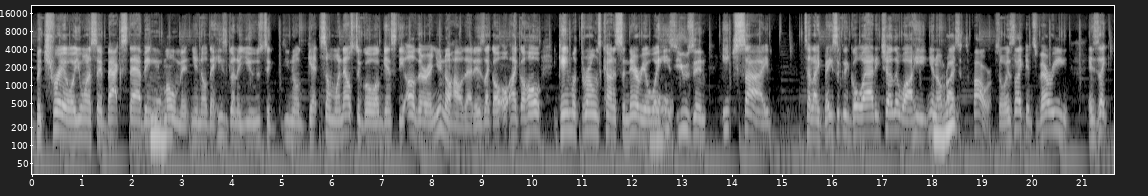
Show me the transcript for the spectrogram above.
betrayal or you want to say backstabbing mm-hmm. moment you know that he's gonna use to you know get someone else to go against the other and you know how that is like a like a whole game of thrones kind of scenario where he's using each side to like basically go at each other while he you know mm-hmm. rises to power so it's like it's very it's like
